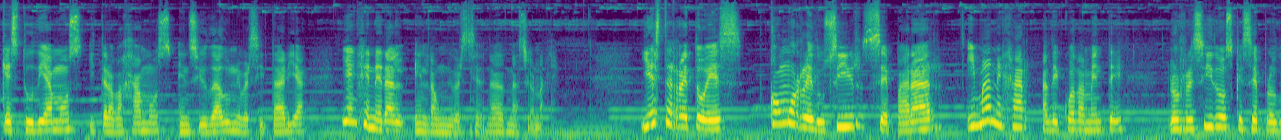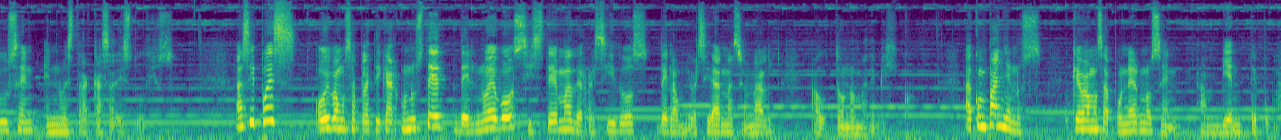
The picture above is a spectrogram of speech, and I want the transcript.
que estudiamos y trabajamos en Ciudad Universitaria y en general en la Universidad Nacional. Y este reto es cómo reducir, separar y manejar adecuadamente los residuos que se producen en nuestra casa de estudios. Así pues, hoy vamos a platicar con usted del nuevo sistema de residuos de la Universidad Nacional Autónoma de México. Acompáñenos, que vamos a ponernos en ambiente Puma.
